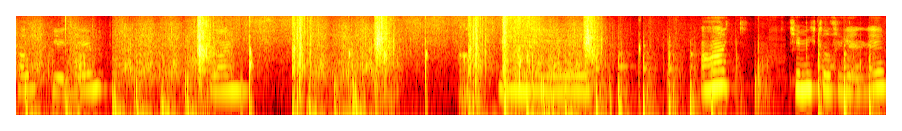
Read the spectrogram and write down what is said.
tavuk geldi. Lan şimdi aha kemik tozu geldi.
